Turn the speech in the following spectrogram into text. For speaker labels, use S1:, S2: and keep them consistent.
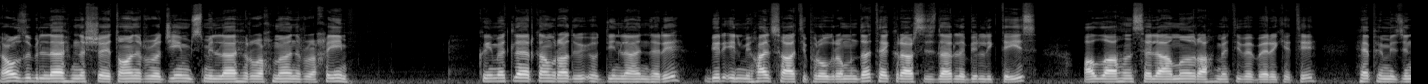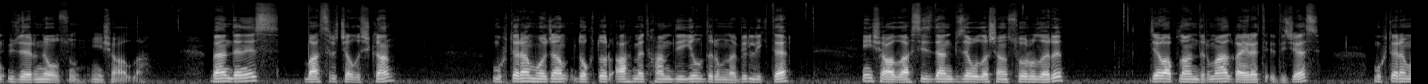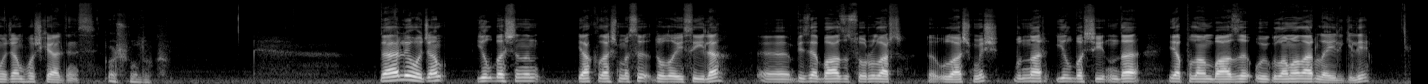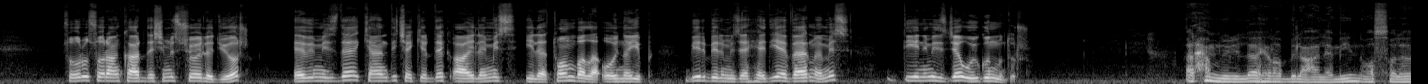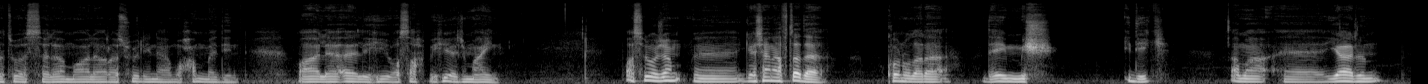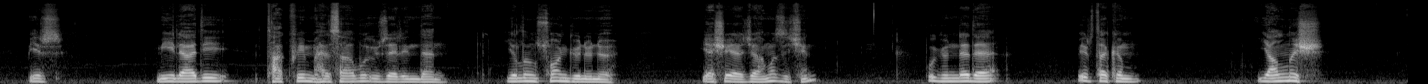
S1: Euzu billahi mineşşeytanirracim. Bismillahirrahmanirrahim. Kıymetli Erkam Radyo dinleyenleri, bir İlmihal Saati programında tekrar sizlerle birlikteyiz. Allah'ın selamı, rahmeti ve bereketi hepimizin üzerine olsun inşallah. Bendeniz Basri Çalışkan, muhterem hocam Doktor Ahmet Hamdi Yıldırım'la birlikte inşallah sizden bize ulaşan soruları cevaplandırmaya gayret edeceğiz. Muhterem hocam hoş geldiniz.
S2: Hoş bulduk.
S1: Değerli hocam, yılbaşının yaklaşması dolayısıyla e, bize bazı sorular e, ulaşmış. Bunlar yılbaşında yapılan bazı uygulamalarla ilgili. Soru soran kardeşimiz şöyle diyor. Evimizde kendi çekirdek ailemiz ile tombala oynayıp birbirimize hediye vermemiz dinimizce uygun mudur?
S2: Elhamdülillahi Rabbil alemin ve salatu ve selamu ala Resulina Muhammedin ve ala alihi ve sahbihi ecmain. Basri Hocam e, geçen hafta da konulara değinmiş idik ama e, yarın bir miladi takvim hesabı üzerinden yılın son gününü yaşayacağımız için bugün de de bir takım yanlış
